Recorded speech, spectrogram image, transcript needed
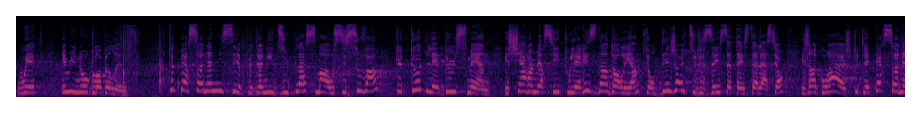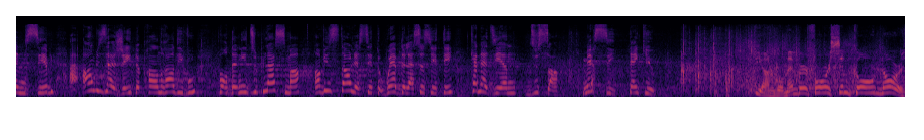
with immunoglobulins. Toute personne admissible peut donner du plasma aussi souvent que toutes les deux semaines. Et je tiens à remercier tous les résidents d'Orléans qui ont déjà utilisé cette installation et j'encourage toutes les personnes admissibles à envisager de prendre rendez-vous pour donner du plasma en visitant le site web de la Société canadienne du sang. Merci. Thank you. The honourable member for Simcoe North.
